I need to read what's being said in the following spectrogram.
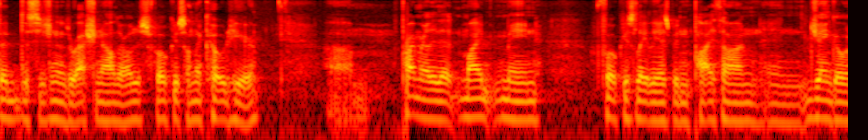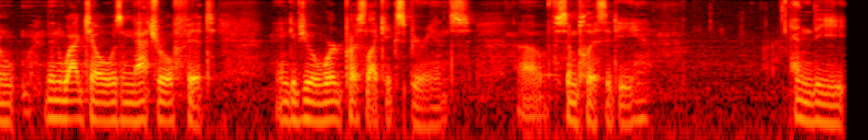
the decision of the rationale there. I'll just focus on the code here. Um, primarily that my main focus lately has been Python and Django, and then Wagtail was a natural fit and gives you a WordPress-like experience of simplicity. And the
